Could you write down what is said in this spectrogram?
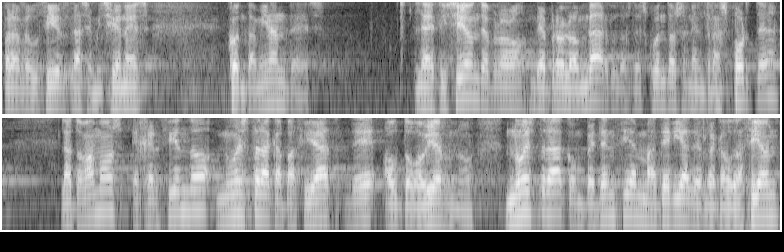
para reducir las emisiones contaminantes. La decisión de, prolongar los descuentos en el transporte la tomamos ejerciendo nuestra capacidad de autogobierno, nuestra competencia en materia de recaudación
